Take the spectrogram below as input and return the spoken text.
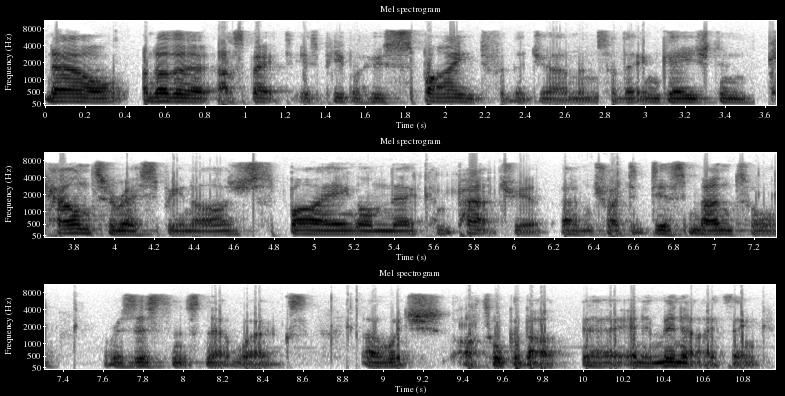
Now, another aspect is people who spied for the Germans, so they engaged in counter-espionage, spying on their compatriot, and um, tried to dismantle resistance networks, uh, which I'll talk about uh, in a minute, I think.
